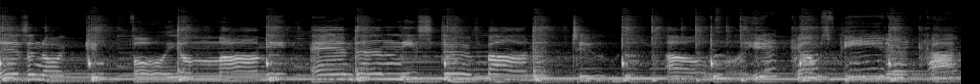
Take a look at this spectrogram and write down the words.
There's an orchid for your mommy, and an Easter bonnet too. Oh, here comes Peter Cotton.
